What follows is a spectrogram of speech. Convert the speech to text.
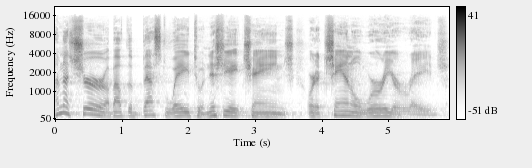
I'm not sure about the best way to initiate change or to channel worry or rage.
